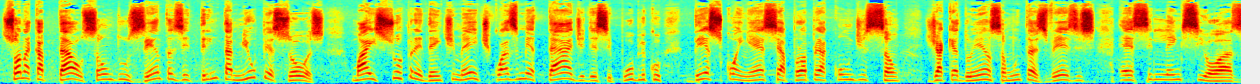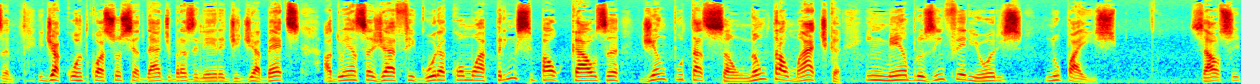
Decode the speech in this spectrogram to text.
Só na capital são 230 mil pessoas, mas surpreendentemente, quase metade desse público desconhece a própria condição, já que a doença muitas vezes é silenciosa. E de acordo com a Sociedade Brasileira de Diabetes, a doença já figura como a principal causa de amputação não traumática em membros inferiores no país. Salce.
